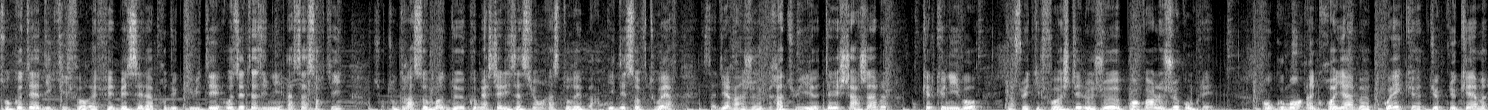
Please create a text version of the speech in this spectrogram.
Son côté addictif aurait fait baisser la productivité aux États-Unis à sa sortie, surtout grâce au mode de commercialisation instauré par ID Software, c'est-à-dire un jeu gratuit téléchargeable pour quelques niveaux, et ensuite il faut acheter le jeu pour avoir le jeu complet. Engouement incroyable, Quake, Duke Nukem,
